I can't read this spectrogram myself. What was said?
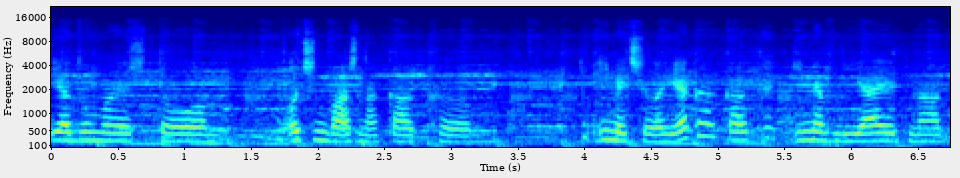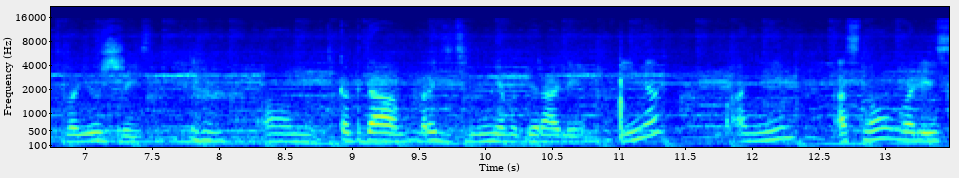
я думаю, что очень важно, как э, имя человека, как имя влияет на твою жизнь. Эм, Когда родители мне выбирали имя, они основывались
